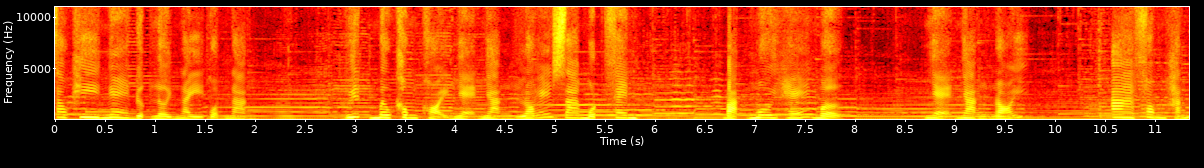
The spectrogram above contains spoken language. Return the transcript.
Sau khi nghe được lời này của nàng, Huyết mâu không khỏi nhẹ nhàng lóe ra một phen. Bạc môi hé mở, Nhẹ nhàng nói, A Phong hắn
